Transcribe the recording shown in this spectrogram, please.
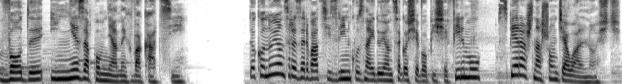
wody i niezapomnianych wakacji. Dokonując rezerwacji z linku znajdującego się w opisie filmu, wspierasz naszą działalność.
